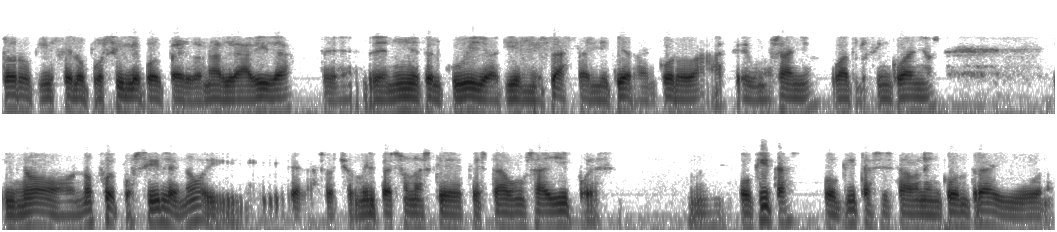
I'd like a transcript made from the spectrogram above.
toro que hice lo posible por perdonarle la vida de, Núñez del Cubillo aquí en mi plaza, en mi tierra, en Córdoba, hace unos años, cuatro o cinco años, y no, no fue posible, ¿no? Y, de las 8.000 personas que, estábamos allí, pues poquitas, poquitas estaban en contra y bueno,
